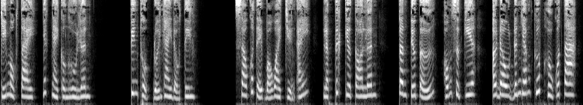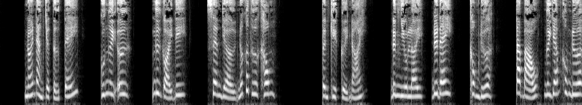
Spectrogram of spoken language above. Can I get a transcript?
Chỉ một tay nhấc ngay con hưu lên. Viên thuật đuổi ngay đầu tiên. Sao có thể bỏ qua chuyện ấy, lập tức kêu to lên. Tên tiểu tử, hỗn sự kia, ở đâu đến dám cướp hưu của ta? Nói năng cho tử tế, của ngươi ư, ngươi gọi đi, xem giờ nó có thưa không? Tên kia cười nói, đừng nhiều lời, đưa đây, không đưa. Ta bảo, ngươi dám không đưa.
